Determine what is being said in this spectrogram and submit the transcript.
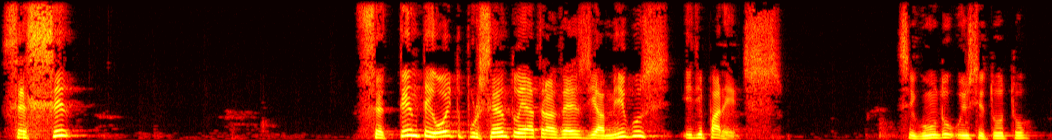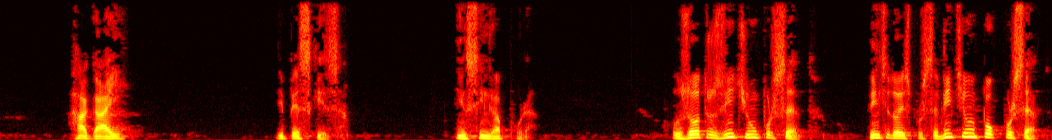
60 78% é através de amigos e de parentes, segundo o Instituto Hagai de Pesquisa, em Singapura. Os outros 21%, 22%, 21 e pouco por cento,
